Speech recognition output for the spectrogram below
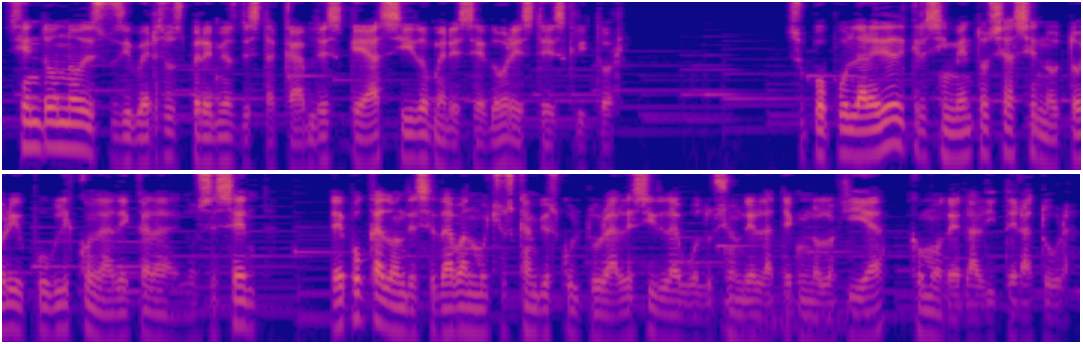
siendo uno de sus diversos premios destacables que ha sido merecedor este escritor. Su popularidad y crecimiento se hace notorio y público en la década de los 60, época donde se daban muchos cambios culturales y la evolución de la tecnología como de la literatura.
